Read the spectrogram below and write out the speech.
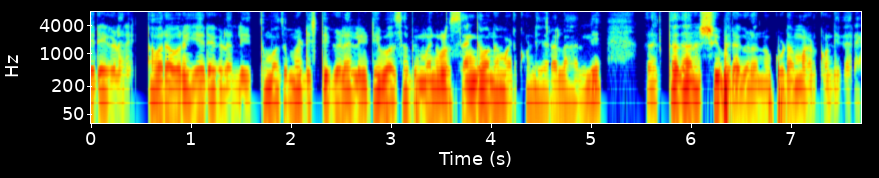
ಏರಿಯಾಗಳಲ್ಲಿ, ಅವರವರ ಏರಿಯಾಗಳಲ್ಲಿ, ತುಂಬ ತುಂಬ ಡಿಸ್ಟಿಕ್ಗಳಲ್ಲಿ ಡಿ ಬಾಸ್ ಅಭಿಮಾನಿಗಳು ಸಂಘವನ್ನು ಮಾಡ್ಕೊಂಡಿದ್ದಾರಲ್ಲ ಅಲ್ಲಿ ರಕ್ತದಾನ ಶಿಬಿರಗಳನ್ನು ಕೂಡ ಮಾಡ್ಕೊಂಡಿದ್ದಾರೆ.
